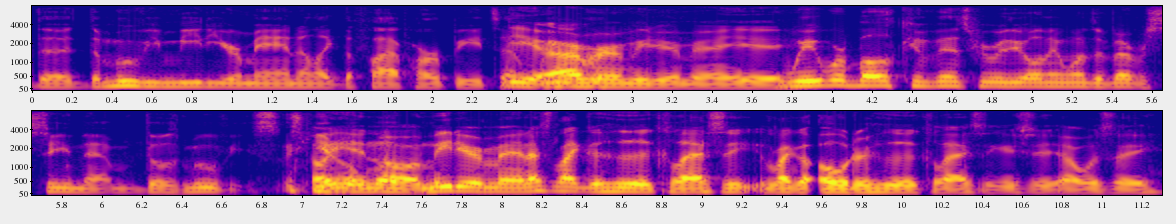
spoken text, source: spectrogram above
the the movie Meteor Man and like the Five Heartbeats. yeah, we I were- remember Meteor Man. Yeah. We were both convinced we were the only ones that have ever seen that those movies. oh you yeah, know, no, Meteor Man. That's like a hood classic, like an older hood classic and shit. I would say.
